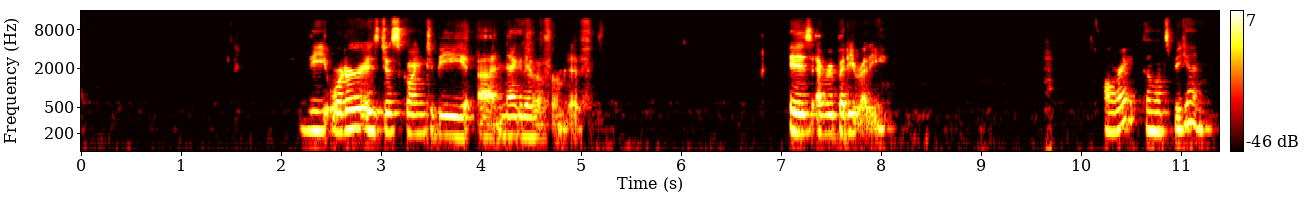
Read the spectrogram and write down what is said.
The order is just going to be uh, negative affirmative. Is everybody ready? All right, then let's begin.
